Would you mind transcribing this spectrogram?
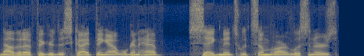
now that I've figured this Skype thing out, we're going to have segments with some of our listeners,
